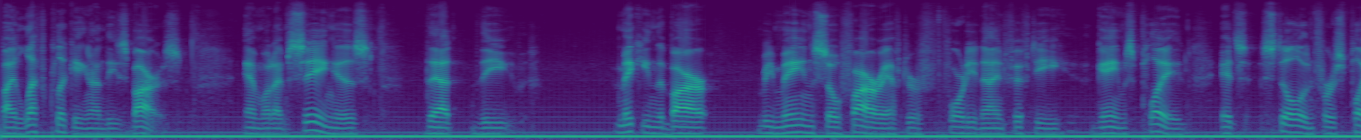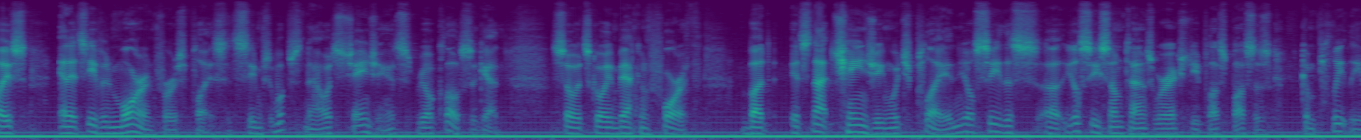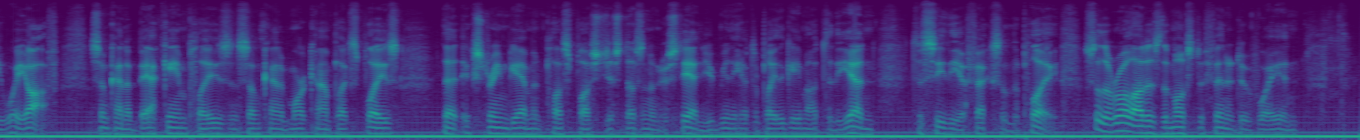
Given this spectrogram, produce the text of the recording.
by left clicking on these bars. And what I'm seeing is that the making the bar remain so far after 49 50 games played it's still in first place and it's even more in first place. It seems whoops now it's changing. It's real close again. So it's going back and forth but it's not changing which play. And you'll see this uh, you'll see sometimes where XG++ is completely way off. Some kind of back game plays and some kind of more complex plays that Extreme Gammon Plus Plus just doesn't understand. You really have to play the game out to the end to see the effects of the play. So the rollout is the most definitive way, and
